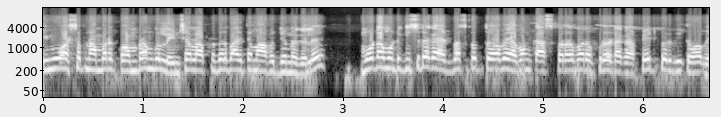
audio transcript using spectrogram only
ইমো হোয়াটসঅ্যাপ নাম্বারে কনফার্ম করলে ইনশাল্লাহ আপনাদের বাড়িতে মাপের জন্য গেলে মোটামুটি কিছু টাকা অ্যাডভান্স করতে হবে এবং কাজ করার পরে পুরো টাকা পেড করে দিতে হবে।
